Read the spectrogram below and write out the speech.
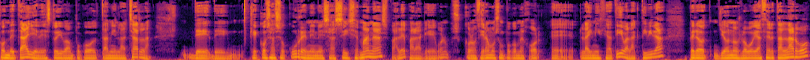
con detalle, de esto iba un poco también la charla, de, qué cosas ocurren en esas seis semanas, ¿vale? Para que, bueno, pues conociéramos un poco mejor eh, la iniciativa, la actividad, pero yo no os lo voy a hacer tan largo.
